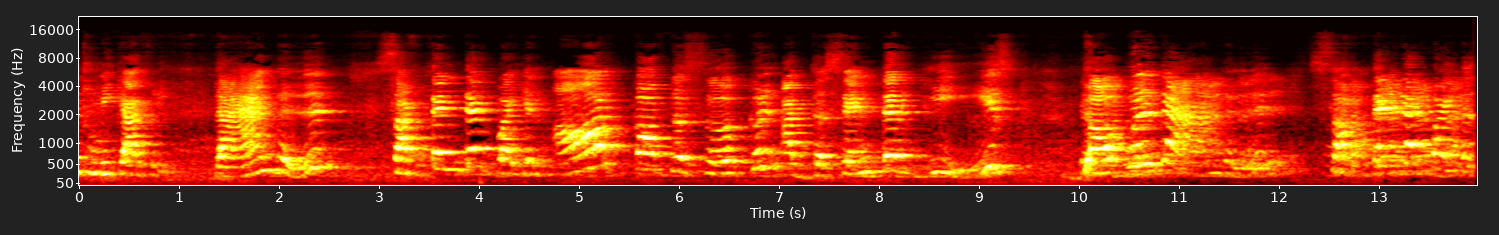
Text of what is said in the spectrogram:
listen to me carefully. The angle subtended by an arc of the circle at the center is double the angle subtended by the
